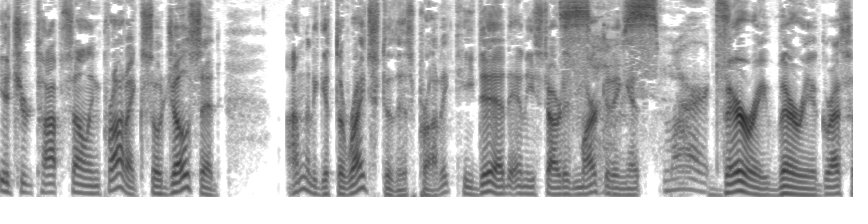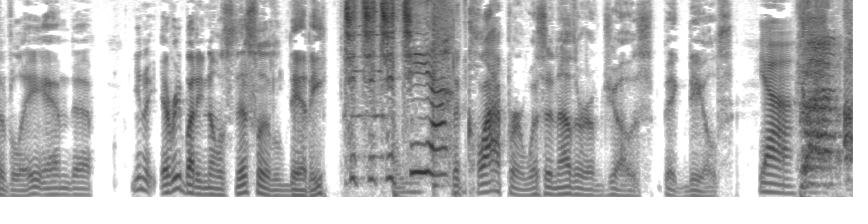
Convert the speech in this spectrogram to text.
it's your top-selling product." So Joe said, I'm going to get the rights to this product. He did, and he started so marketing it smart. very, very aggressively. And uh, you know, everybody knows this little ditty. Chia. The clapper was another of Joe's big deals. Yeah. Clap on, clap off,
